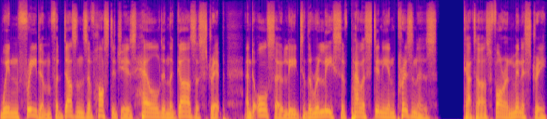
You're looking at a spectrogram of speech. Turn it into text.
win freedom for dozens of hostages held in the Gaza Strip, and also lead to the release of Palestinian prisoners. Qatar's foreign ministry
